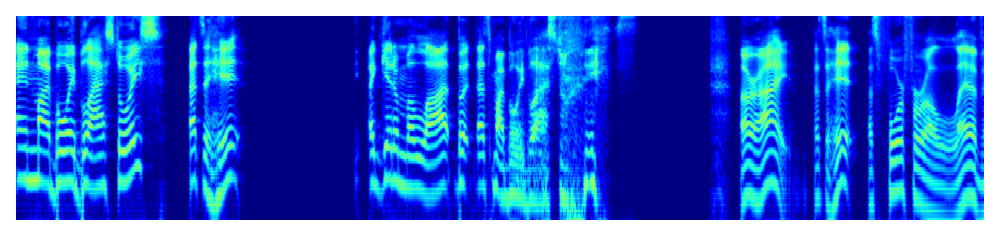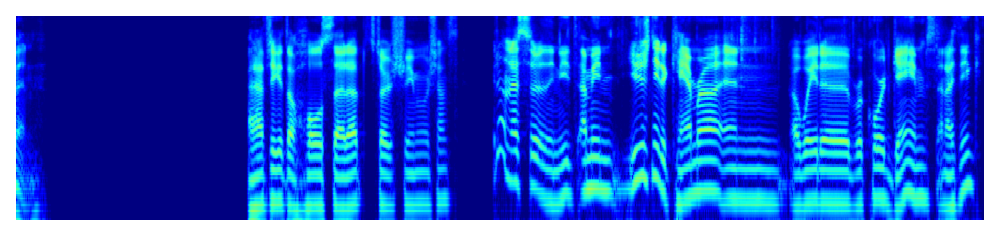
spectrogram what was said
and my boy Blastoise. That's a hit. I get him a lot, but that's my boy Blastoise. all right, that's a hit. That's four for 11. I'd have to get the whole setup to start streaming with Chance. You don't necessarily need. I mean, you just need a camera and a way to record games, and I think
